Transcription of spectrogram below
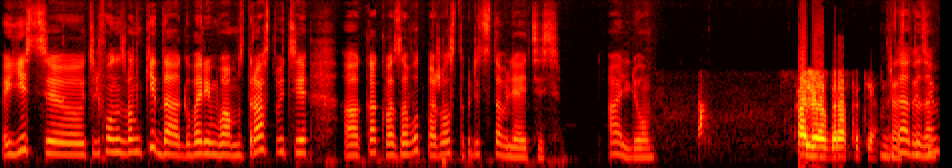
Есть э, телефонные звонки, да, говорим вам здравствуйте. А, как вас зовут, пожалуйста, представляйтесь. Алло. Алло, здравствуйте. Здравствуйте. Да, да, да.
